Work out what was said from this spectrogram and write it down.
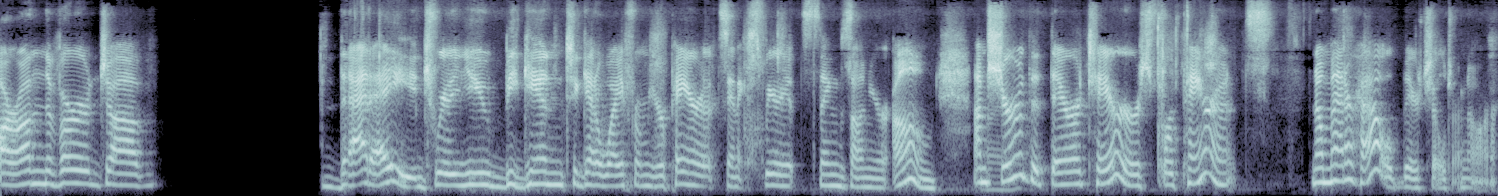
are on the verge of that age where you begin to get away from your parents and experience things on your own. I'm right. sure that there are terrors for parents, no matter how old their children are.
